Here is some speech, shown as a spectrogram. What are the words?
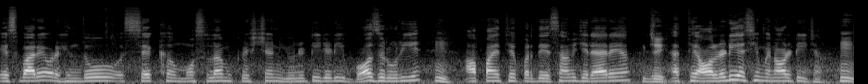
ਇਸ ਬਾਰੇ ਔਰ Hindu Sikh Muslim Christian unity ਜਿਹੜੀ ਬਹੁਤ ਜ਼ਰੂਰੀ ਹੈ। ਆਪਾਂ ਇੱਥੇ ਪ੍ਰਦੇਸ਼ਾਂ ਵਿੱਚ ਰਹਿ ਰਹੇ ਹਾਂ। ਇੱਥੇ ਆਲਰੇਡੀ ਅਸੀਂ ਮਿਨੋਰਿਟੀ ਚ ਹਾਂ।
